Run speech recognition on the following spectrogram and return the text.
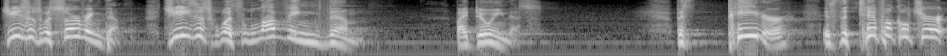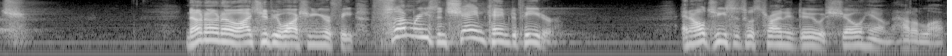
Jesus was serving them, Jesus was loving them by doing this. But Peter is the typical church. No, no, no, I should be washing your feet. For some reason, shame came to Peter. And all Jesus was trying to do was show him how to love.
